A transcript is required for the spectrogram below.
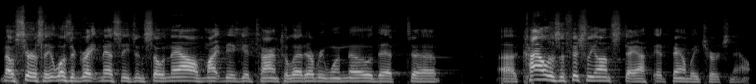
No, seriously, it was a great message, and so now might be a good time to let everyone know that uh, uh, Kyle is officially on staff at Family Church now.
